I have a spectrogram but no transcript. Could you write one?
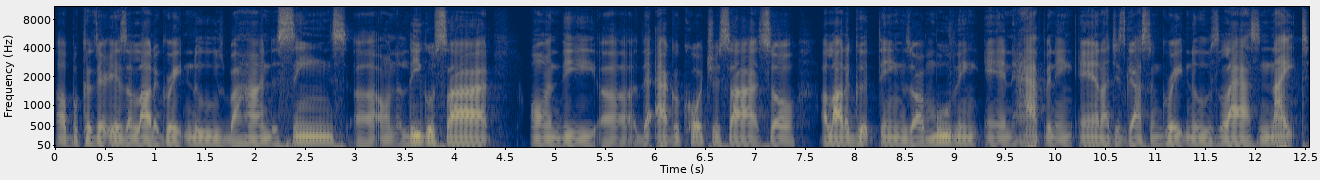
uh, because there is a lot of great news behind the scenes uh, on the legal side on the uh, the agriculture side. So a lot of good things are moving and happening. And I just got some great news last night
